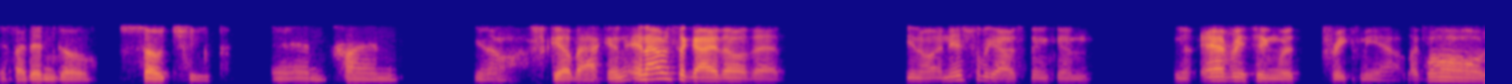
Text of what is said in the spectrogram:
if I didn't go so cheap and try and, you know, scale back. And and I was the guy though that, you know, initially I was thinking, you know, everything would freak me out. Like, oh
